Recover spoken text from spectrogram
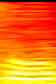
For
